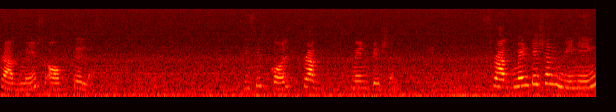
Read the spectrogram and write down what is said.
fragments of cell. this is called fragmentation. Fragmentation meaning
